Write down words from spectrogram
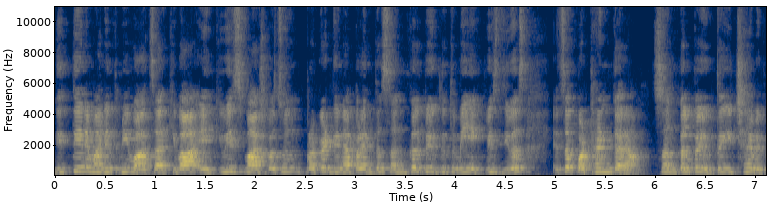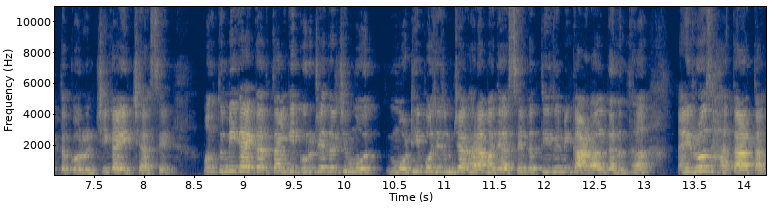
नित्यनेमाने तुम्ही वाचा किंवा एकवीस मार्च पासून प्रकट दिनापर्यंत संकल्पयुक्त तुम्ही एकवीस दिवस याचं पठण करा. संकल्पयुक्त इच्छा व्यक्त करून जी काही इच्छा असेल. मग तुम्ही काय करताल की गुरुक्षेत्राची मो मोठी पोथी तुमच्या घरामध्ये असेल तर ती तुम्ही काढाल ग्रंथ आणि रोज हाताळताल.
